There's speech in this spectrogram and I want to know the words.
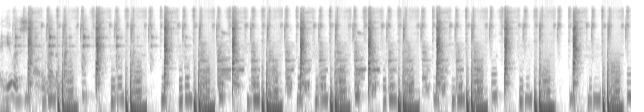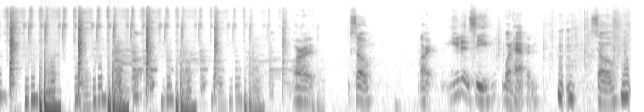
he was on another level. All right. So, all right. You didn't see what happened. Mm-mm. So, Nope.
